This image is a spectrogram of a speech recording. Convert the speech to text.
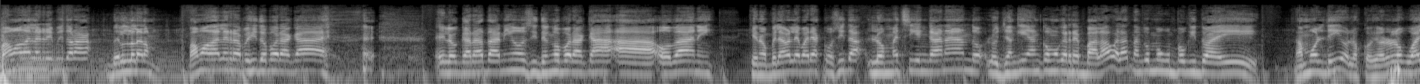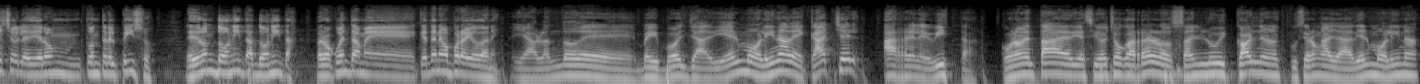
Vamos a darle rapidito a- Vamos a darle rapidito por acá en los Garata News. Y tengo por acá a Odani, que nos hablar varias cositas. Los Mets siguen ganando. Los Yankees han como que resbalado, ¿verdad? Están como un poquito ahí. Están mordidos. Los cogieron los White y le dieron contra el piso. Le dieron donitas, donitas. Pero cuéntame, ¿qué tenemos por ahí, Odani? Y hablando de béisbol, Yadiel Molina de catcher a relevista. Con una ventaja de 18 carreras, los St. Louis Cardinals pusieron a Yadiel Molina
